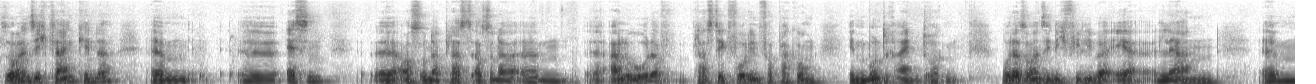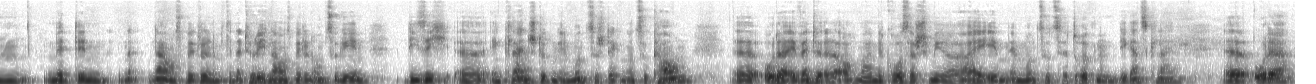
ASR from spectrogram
sollen sich Kleinkinder ähm, äh, Essen äh, aus so einer Plast aus so einer ähm, äh, Alu- oder Plastikfolienverpackung in den Mund reindrücken? Oder sollen sie nicht viel lieber eher lernen, ähm, mit den Na- Nahrungsmitteln, mit den natürlichen Nahrungsmitteln umzugehen, die sich äh, in kleinen Stücken in den Mund zu stecken und zu kauen äh, oder eventuell auch mal mit großer Schmiererei eben im Mund zu zerdrücken, die ganz kleinen, äh, oder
